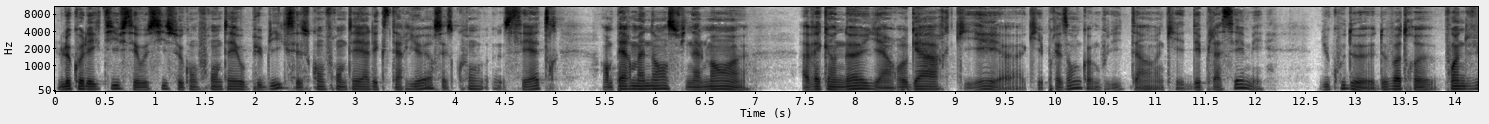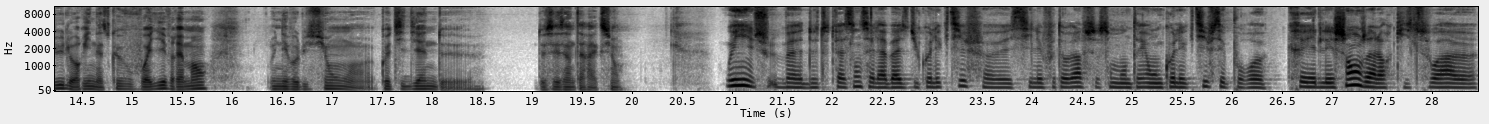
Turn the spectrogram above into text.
le collectif, c'est aussi se confronter au public, c'est se confronter à l'extérieur, c'est être en permanence finalement euh, avec un œil et un regard qui est, euh, qui est présent, comme vous dites, hein, qui est déplacé. Mais du coup, de, votre point de vue, Laurine, est-ce que vous voyez vraiment une évolution euh, quotidienne de, de ces interactions? Oui, bah, de toute façon, c'est la base du collectif. si les photographes se sont montés en collectif, c'est pour créer de l'échange, alors qu'il soit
